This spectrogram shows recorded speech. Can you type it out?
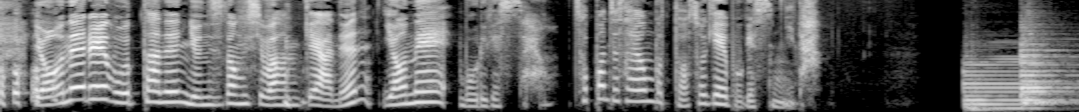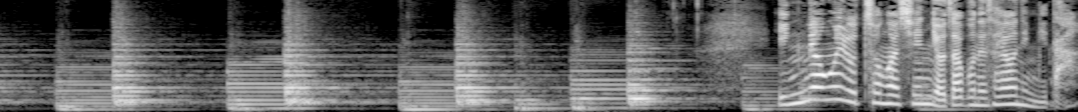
연애를 못하는 윤지성 씨와 함께하는 연애 모르겠어요. 첫 번째 사연부터 소개해 보겠습니다. 익명을 요청하신 여자분의 사연입니다.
